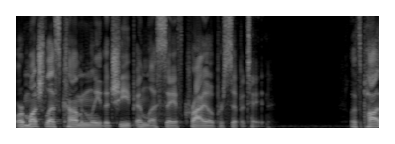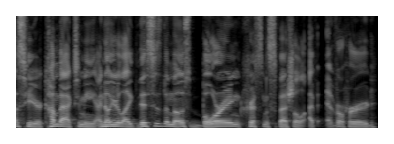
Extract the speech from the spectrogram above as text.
or much less commonly, the cheap and less safe cryoprecipitate. Let's pause here. Come back to me. I know you're like, this is the most boring Christmas special I've ever heard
